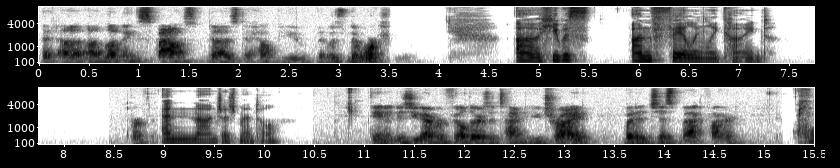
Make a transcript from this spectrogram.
that a, a loving spouse does to help you that was that worked for you. Uh, he was unfailingly kind perfect and non-judgmental dana did you ever feel there was a time that you tried but it just backfired Oh,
